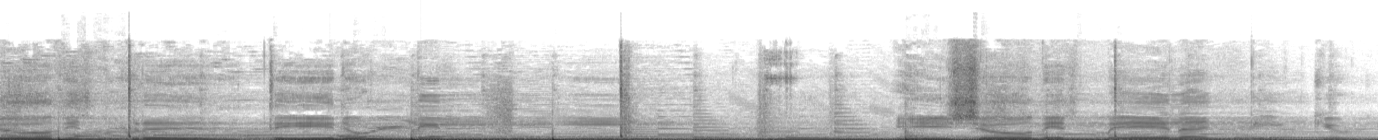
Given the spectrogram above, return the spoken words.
ഈശോ നിൻ കൃത്തിനുള്ളിൽ ഈശോ നിൻ മേലങ്കിക്കുള്ളിൽ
